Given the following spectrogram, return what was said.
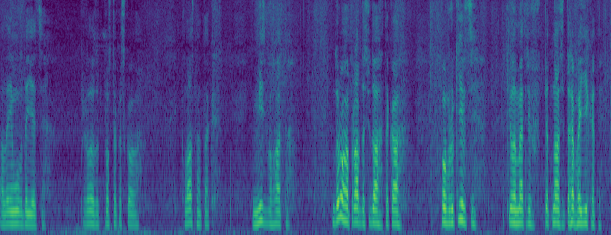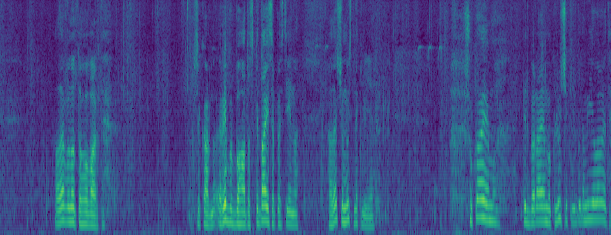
але йому вдається. Природа тут просто казкова. Класно так. І місць багато. Дорога, правда, сюди така по бруківці. Кілометрів 15 треба їхати. Але воно того варте. Шикарно. Риби багато, скидається постійно, але чомусь не клює. Шукаємо, підбираємо ключики і будемо її ловити.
